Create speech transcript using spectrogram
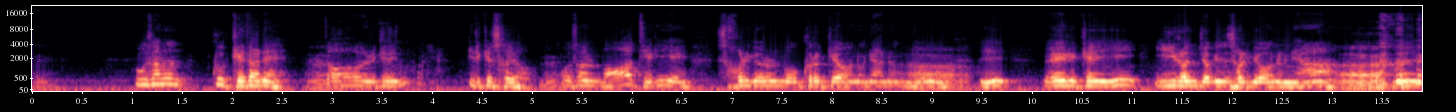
네. 우선은 그 계단에 네. 또 이렇게 이렇게 서요. 네. 우선 뭐 대리에 설교를 뭐 그렇게 하느냐는 둥, 아. 이, 왜 이렇게 이 이론적인 설교하느냐. 아, 응?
